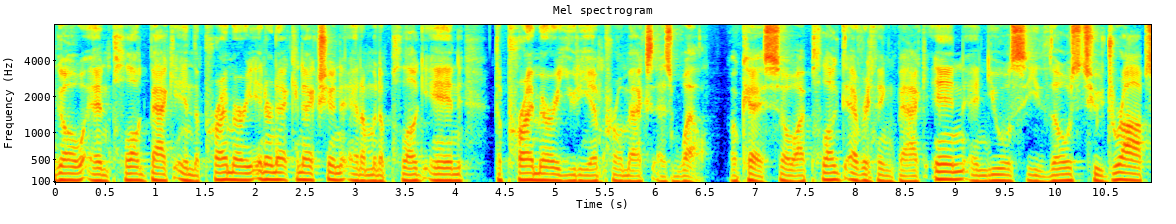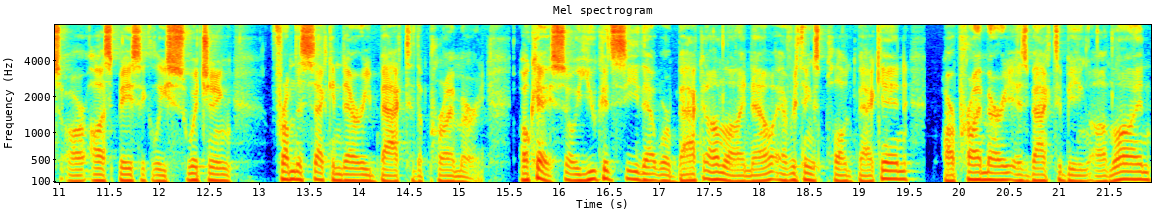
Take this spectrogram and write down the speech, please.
to go and plug back in the primary internet connection and I'm to plug in the primary UDM Pro Max as well. Okay, so I plugged everything back in and you will see those two drops are us basically switching from the secondary back to the primary. Okay, so you could see that we're back online now. Everything's plugged back in. Our primary is back to being online.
